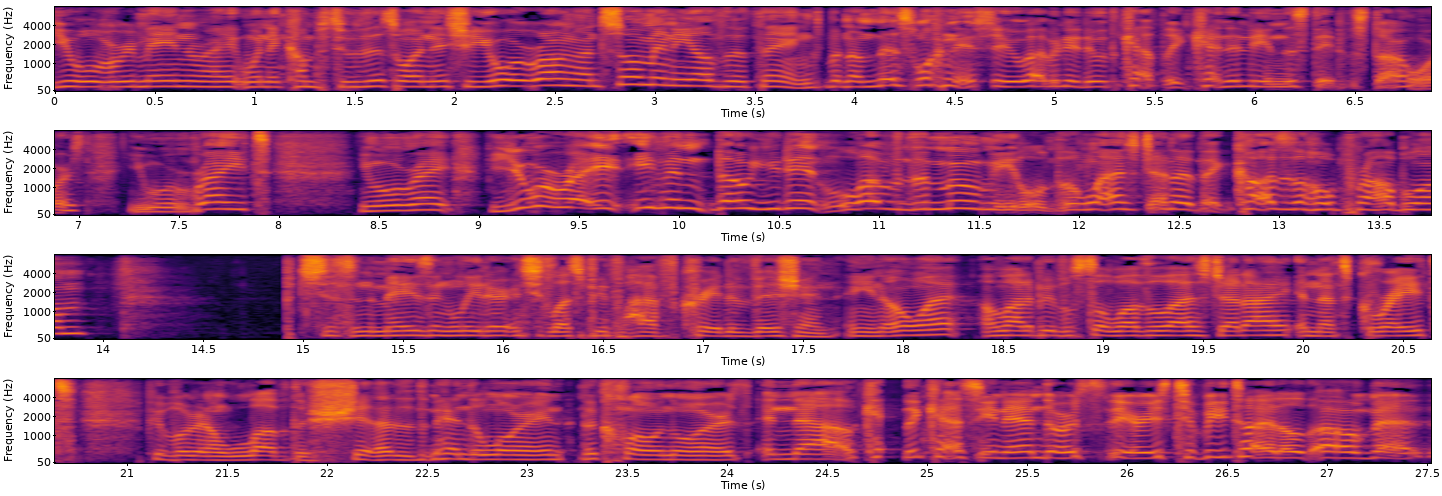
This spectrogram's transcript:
You will remain right when it comes to this one issue. You were wrong on so many other things, but on this one issue having to do with Kathleen Kennedy and the state of Star Wars, you were right. You were right. You were right, even though you didn't love the movie, The Last Jedi, that caused the whole problem she's an amazing leader and she lets people have creative vision. And you know what? A lot of people still love The Last Jedi, and that's great. People are going to love the shit out of The Mandalorian, The Clone Wars, and now the Cassian Andor series to be titled, oh man,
